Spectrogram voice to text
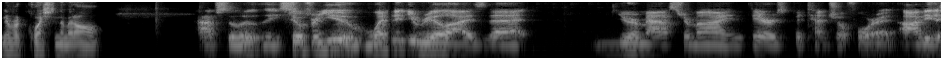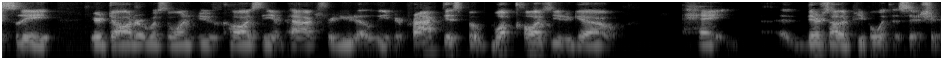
never question them at all. Absolutely. So for you, when did you realize that your mastermind, there's potential for it. Obviously, your daughter was the one who caused the impact for you to leave your practice, but what caused you to go, hey, there's other people with this issue?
